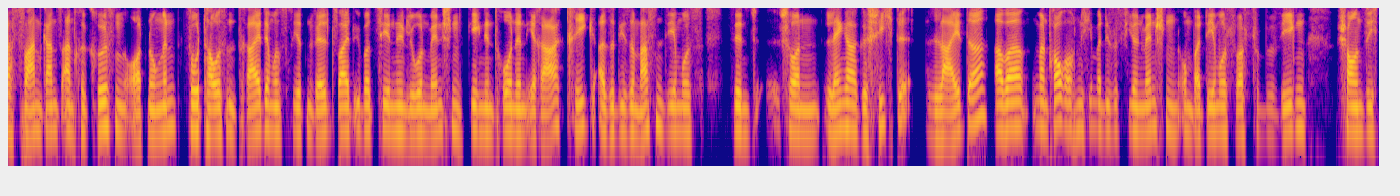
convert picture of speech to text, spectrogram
das waren ganz andere Größenordnungen. 2003 demonstrierten weltweit über 10 Millionen Menschen gegen den drohenden Irakkrieg. Also diese Massendemos sind schon länger Geschichte leider. Aber man braucht auch nicht immer diese vielen Menschen, um bei Demos was zu bewegen. Schauen sich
